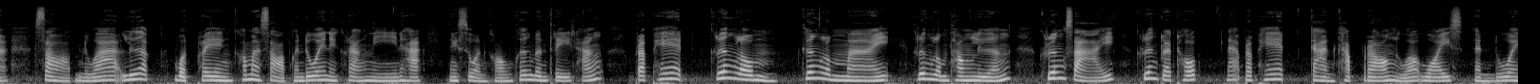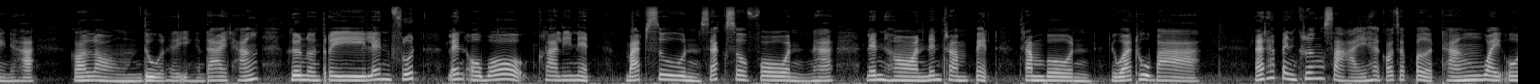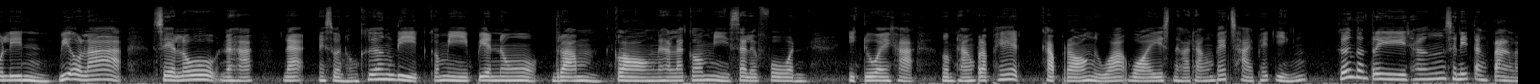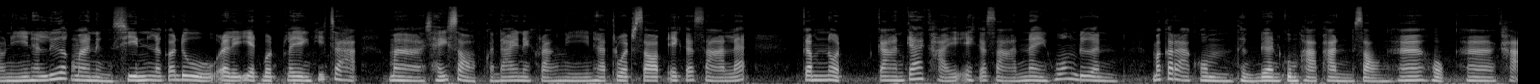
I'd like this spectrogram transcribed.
สอบหรือว่าเลือกบทเพลงเข้ามาสอบกันด้วยในครั้งนี้นะคะ ในส่วนของเครื่องดนตรีทั้งประเภท เครื่องลม เครื่องลมไม้ เครื่องลมทองเหลือง เครื่องสาย เครื่องกระทบ และประเภทการขับร้องหรือว่า voice กันด้วยนะคะ ก็ลองดูรายละเอียดกันได้ทั้งเครื่องดนตรีเล่นฟลุตเล่นโอโบคลาริเนต บัสซูนแซกโซโฟนนะคะเล่นฮอร์นเล่นทรัมเป็ตทรัมโบน หรือว่าทูบา และถ้าเป็นเครื่องสายค่ะก็จะเปิดทั้งไวโอลิน วิโอลาเชลโลนะคะและในส่วนของเครื่องดีดก็มีเปียโน ดรัม กลองนะคะแล้วก็มีไซโลโฟนอีกด้วยค่ะ รวมทั้งประเภทขับร้องหรือว่า voice นะคะทั้งเพศชายเพศหญิง เครื่องดนตรีทั้งชนิดต่างๆ เหล่านี้นะเลือกมา 1 ชิ้น แล้วก็ดูรายละเอียดบทเพลงที่จะมาใช้สอบกันได้ในครั้งนี้นะคะตรวจสอบเอกสารและกำหนดการแก้ไขเอกสารในห้วงเดือน มกราคมถึงเดือนกุมภาพันธ์ 2565 ค่ะ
